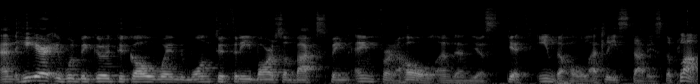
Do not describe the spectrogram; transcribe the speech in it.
And here it would be good to go with one to three bars of backspin, aim for the hole, and then just get in the hole. At least that is the plan.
